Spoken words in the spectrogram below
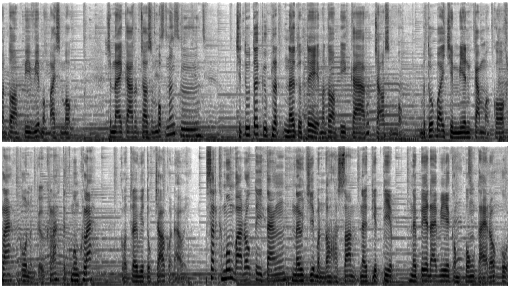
បន្ទាប់ពីវាបំបែកសម្បុកចំណែកការរត់ចោលសម្បុកហ្នឹងគឺជាទូទៅគឺផ្លិតនៅទទេបន្ទាប់ពីការរត់ចោលសម្បុកបើទោះបីជាមានកម្មករខ្លះកូនដង្កូវខ្លះទឹកឃុំខ្លះក៏ត្រូវវាទុកចោលក៏ដោយ សត្វឃុំបានរកទីតាំងនៅជាបណ្ដោះអាសន្ននៅទៀបទៀបនៅពេលដែលវាកំពុងតែរកគោល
